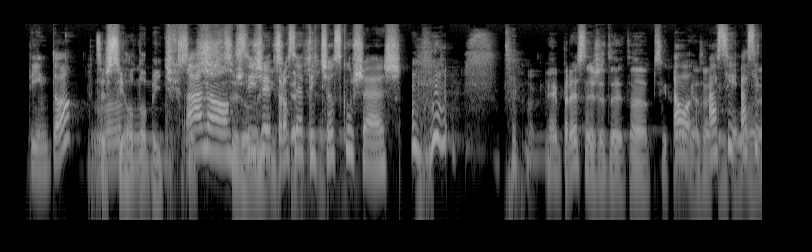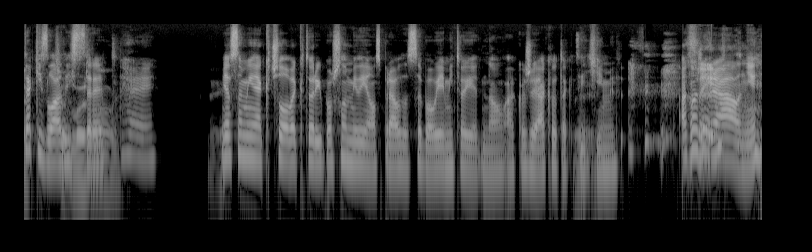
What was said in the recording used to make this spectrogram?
týmto. Chceš si ho dobiť. Chceš, Áno, chceš si, že proste ty čo skúšaš? Hej, presne, že to je tá psychológia. Ale asi- asi taký zlatý možno- stred. Hej. Ja som inak človek, ktorý pošle milión správ za sebou, je mi to jedno, akože ako tak cítim. Akože reálne.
